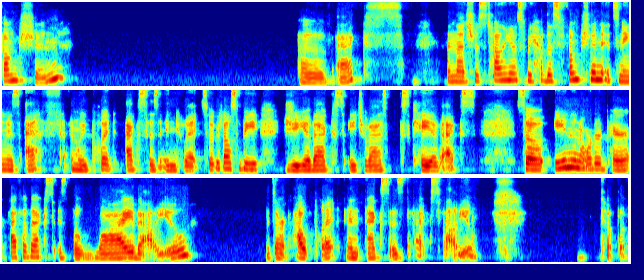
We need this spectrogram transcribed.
function of x and that's just telling us we have this function, its name is f, and we put x's into it. So it could also be g of x, h of x, k of x. So in an ordered pair, f of x is the y value. It's our output, and x is the x value. So the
